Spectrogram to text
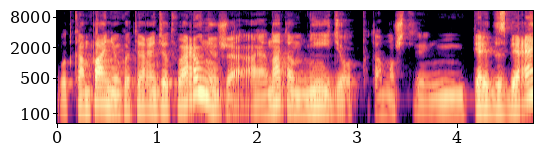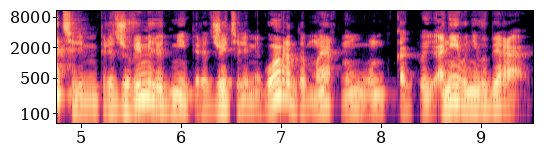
Вот компанию, которая идет в Воронеже, а она там не идет, потому что перед избирателями, перед живыми людьми, перед жителями города мэр, ну, он как бы, они его не выбирают.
